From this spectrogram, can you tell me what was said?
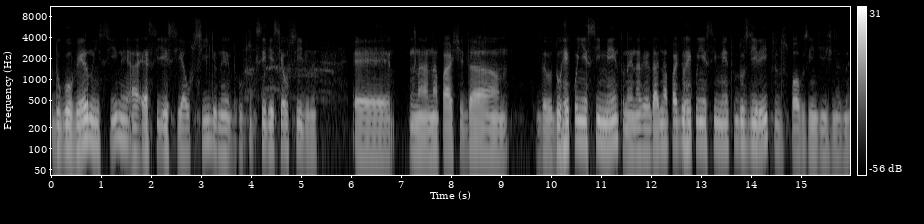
do governo em si, né, a, esse, esse auxílio, né, o que, que seria esse auxílio, né, é, na, na parte da, do, do, reconhecimento, né, na verdade, na parte do reconhecimento dos direitos dos povos indígenas, né.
